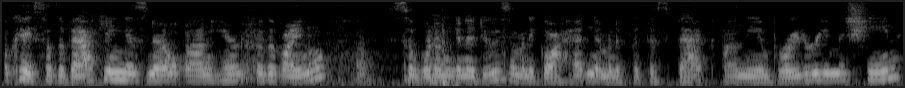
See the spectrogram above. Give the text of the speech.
Okay, so the backing is now on here for the vinyl. So what I'm gonna do is I'm gonna go ahead and I'm gonna put this back on the embroidery machine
